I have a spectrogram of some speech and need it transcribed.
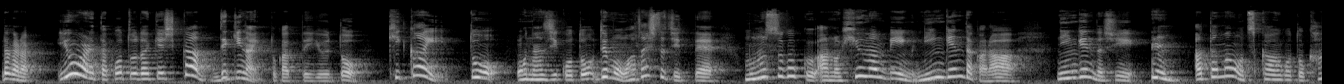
だから言われたことだけしかできないとかっていうと機械と同じことでも私たちってものすごくあのヒューマンビーング人間だから人間だし 頭を使うこと考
